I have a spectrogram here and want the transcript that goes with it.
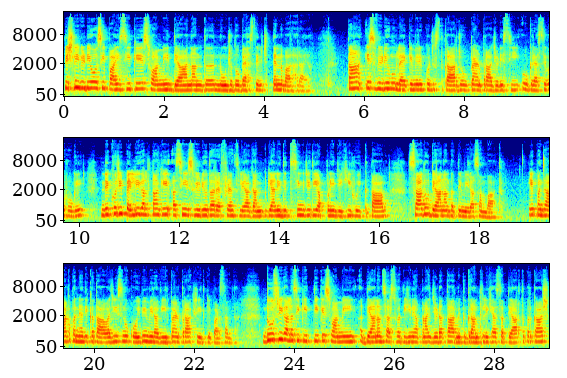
ਪਿਛਲੀ ਵੀਡੀਓ ਅਸੀਂ ਪਾਈ ਸੀ ਕਿ ਸਵਾਮੀ ਦਿਆਨੰਦ ਨੂੰ ਜਦੋਂ ਬਹਿਸ ਦੇ ਵਿੱਚ ਤਿੰਨ ਵਾਰ ਹਰਾਇਆ, ਤਾਂ ਇਸ ਵੀਡੀਓ ਨੂੰ ਲੈ ਕੇ ਮੇਰੇ ਕੁਝ ਸਤਿਕਾਰਯੋਗ ਭੈਣ ਭਰਾ ਜਿਹੜੇ ਸੀ, ਉਹ ਅਗਰੈਸਿਵ ਹੋ ਗਏ। ਦੇਖੋ ਜੀ, ਪਹਿਲੀ ਗੱਲ ਤਾਂ ਕਿ ਅਸੀਂ ਇਸ ਵੀਡੀਓ ਦਾ ਰੈਫਰੈਂਸ ਲਿਆ ਗਨ- ਗਿਆਨੀ ਦਿੱਤ ਸਿੰਘ ਜੀ ਦੀ ਆਪਣੀ ਲਿਖੀ ਹੋਈ ਕਿਤਾਬ, ਸਾਧੂ ਦਿਆਨੰਦ ਅਤੇ ਮੇਰਾ ਸੰਵਾਦ। ਇਹ 50 ਕੁ ਪੰਨਿਆਂ ਦੀ ਕਿਤਾਬ ਆ ਜੀ, ਇਸ ਨੂੰ ਕੋਈ ਵੀ ਮੇਰਾ ਵੀਰ, ਭੈਣ, ਭਰਾ ਖਰੀਦ ਕੇ ਪੜ੍ਹ ਸਕਦਾ। ਦੂਸਰੀ ਗੱਲ ਅਸੀਂ ਕੀਤੀ ਕਿ ਸਵਾਮੀ ਦਿਆਨੰਦ ਸਰਸਵਤੀ ਜੀ ਨੇ ਆਪਣਾ ਜਿਹੜਾ ਧਾਰਮਿਕ ਗ੍ਰੰਥ ਲਿਖਿਆ, ਸਤਿਆਰਥ ਪ੍ਰਕਾਸ਼,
